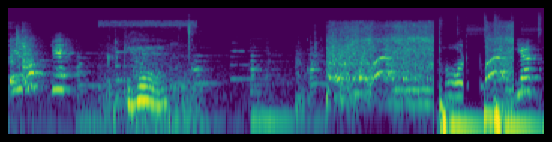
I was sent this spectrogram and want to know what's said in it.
일곱 개? 그렇게 해. 얍.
